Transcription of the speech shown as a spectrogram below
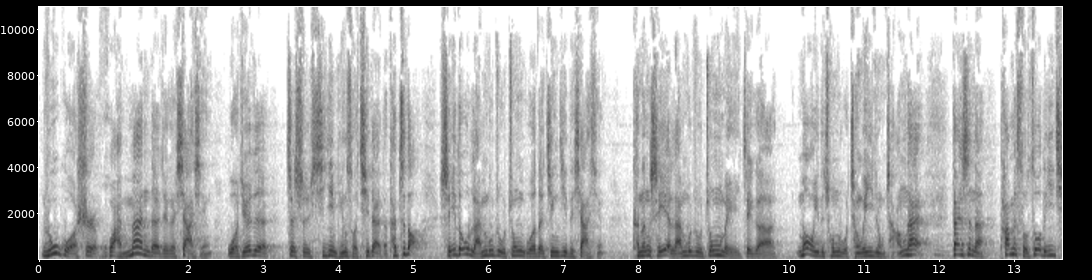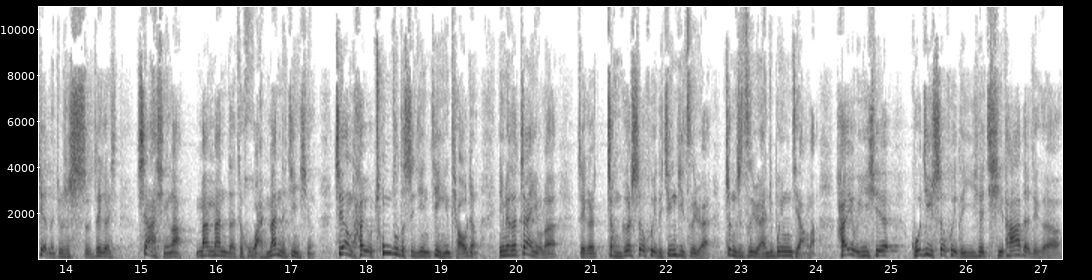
如果是缓慢的这个下行，我觉得这是习近平所期待的。他知道谁都拦不住中国的经济的下行，可能谁也拦不住中美这个贸易的冲突成为一种常态。但是呢，他们所做的一切呢，就是使这个。下行啊，慢慢的就缓慢的进行，这样它有充足的时间进行调整，因为它占有了这个整个社会的经济资源、政治资源就不用讲了，还有一些国际社会的一些其他的这个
